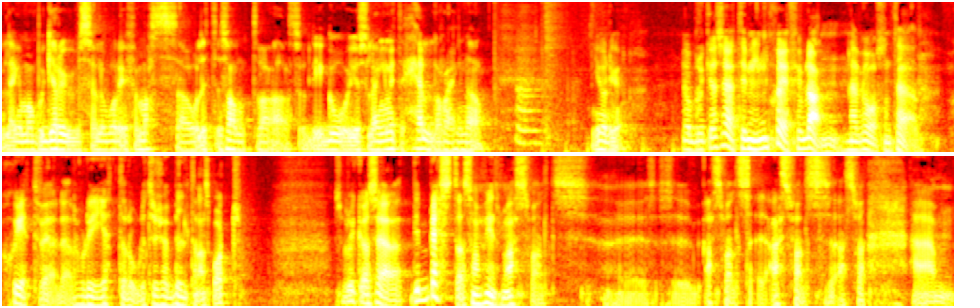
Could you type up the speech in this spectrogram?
lägger man på grus eller vad det är för massa och lite sånt va. Alltså, det går ju så länge det inte hällregnar. Gör det ju. Jag brukar säga till min chef ibland när vi har sånt här sketväder och det är jätteroligt att köra biltransport. Så brukar jag säga att det bästa som finns med asfalt, eh, asfalt, asfalt, asfalt, ehm,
